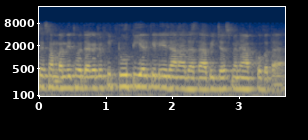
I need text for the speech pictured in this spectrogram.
से संबंधित हो जाएगा, जो कि टू टीयर के लिए जाना जाता है। अभी जस्ट मैंने आपको बताया।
